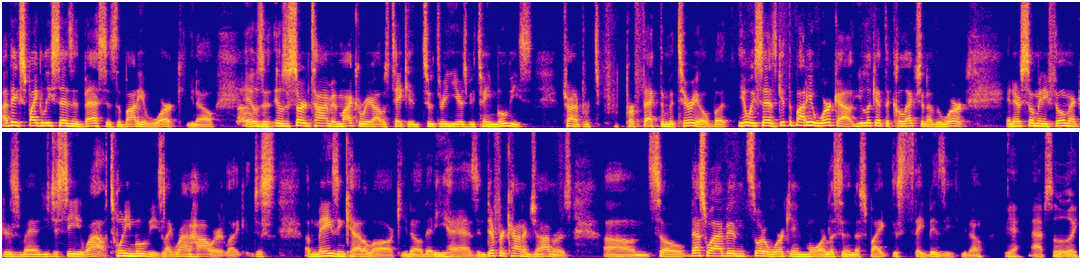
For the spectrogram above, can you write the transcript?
I think Spike Lee says it best. It's the body of work. You know, it was a, it was a certain time in my career I was taking two three years between movies trying to per- perfect the material. But he always says, get the body of work out. You look at the collection of the work. And there's so many filmmakers, man. You just see, wow, 20 movies like Ron Howard, like just amazing catalog, you know, that he has in different kind of genres. Um, so that's why I've been sort of working more, listening to Spike, just stay busy, you know. Yeah, absolutely.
